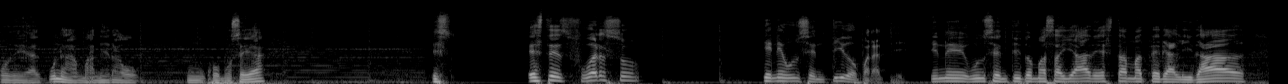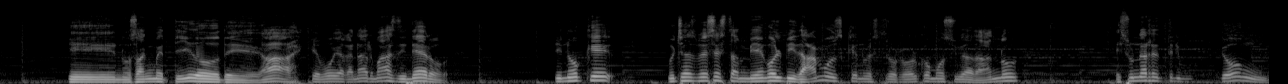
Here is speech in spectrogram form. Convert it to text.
o de alguna manera o como sea, es, este esfuerzo tiene un sentido para ti, tiene un sentido más allá de esta materialidad que nos han metido de, ah, que voy a ganar más dinero, sino que muchas veces también olvidamos que nuestro rol como ciudadano es una retribución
